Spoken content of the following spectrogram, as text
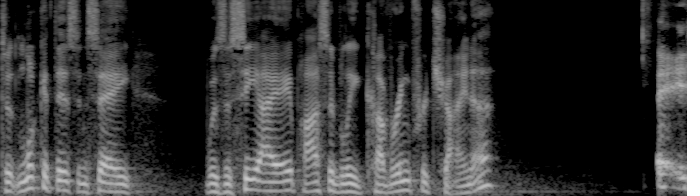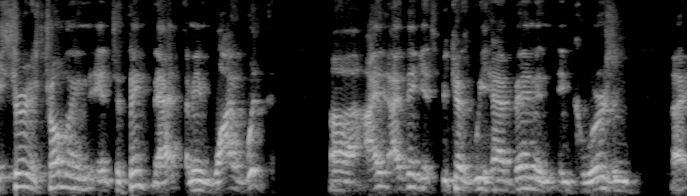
to look at this and say, was the CIA possibly covering for China? It sure is troubling to think that. I mean, why would they? Uh, I, I, think it's because we have been in, in coercion uh,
